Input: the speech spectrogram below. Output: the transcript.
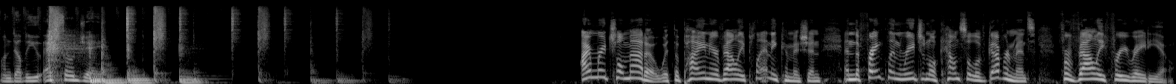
on WXOJ. I'm Rachel Maddow with the Pioneer Valley Planning Commission and the Franklin Regional Council of Governments for Valley Free Radio.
